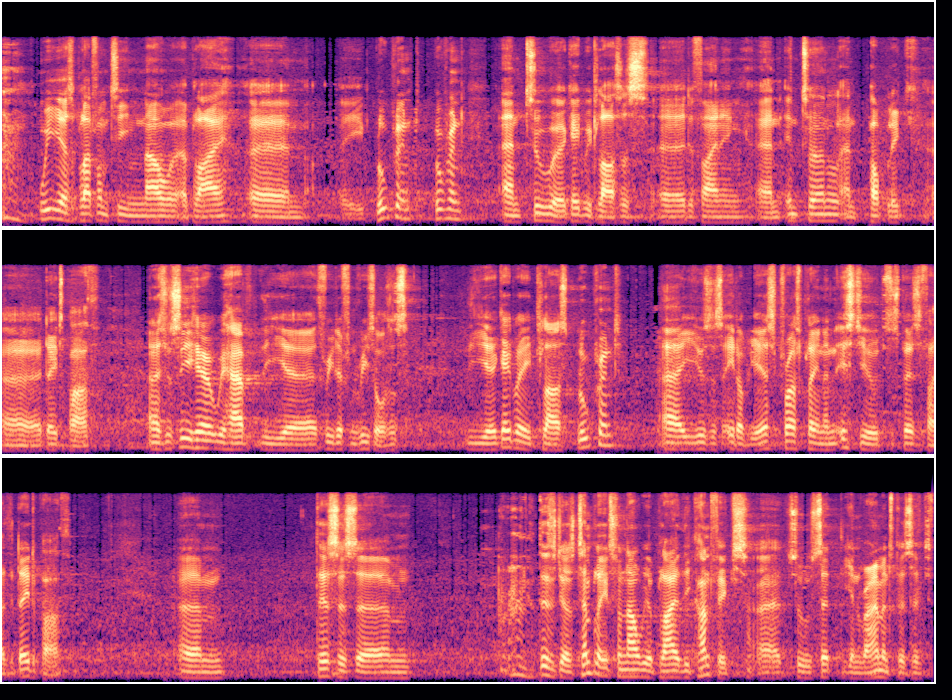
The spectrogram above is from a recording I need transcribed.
we as a platform team now apply um, a blueprint, blueprint and two uh, gateway classes uh, defining an internal and public uh, data path. And as you see here, we have the uh, three different resources. The uh, gateway class blueprint uses AWS, Crossplane, and Istio to specify the data path. Um, this is um, this is just a template, so now we apply the configs uh, to set the environment specific,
